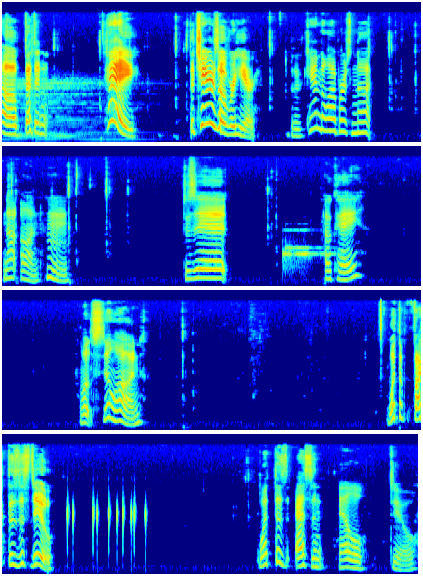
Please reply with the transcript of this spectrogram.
Oh, that didn't... Hey! The chair's over here. But the candelabra's not... not on. Hmm. Does it... Okay. Well, it's still on. What the fuck does this do? What does S and L do?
